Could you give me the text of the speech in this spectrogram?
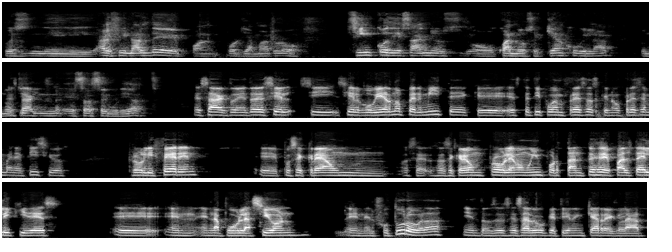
pues ni al final de, por, llamarlo, 5 o 10 años o cuando se quieran jubilar, pues no tienen esa seguridad. Exacto, entonces si el, si, si el gobierno permite que este tipo de empresas que no ofrecen beneficios proliferen, eh, pues se crea, un, o sea, se crea un problema muy importante de falta de liquidez eh, en, en, la población en el futuro, ¿verdad? Y entonces es algo que tienen que arreglar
